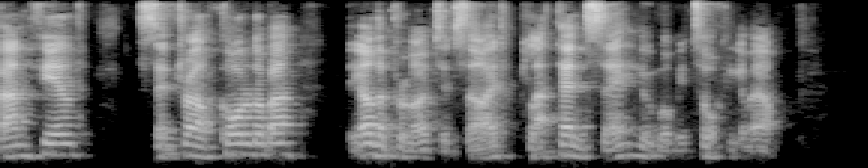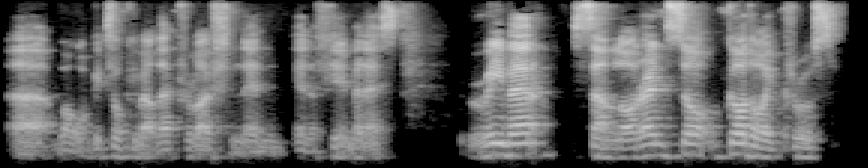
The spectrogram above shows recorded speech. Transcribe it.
Banfield, Central Cordoba. The other promoted side, Platense, who we'll be talking about. Uh, well, we'll be talking about their promotion in, in a few minutes. River, San Lorenzo, Godoy Cruz,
